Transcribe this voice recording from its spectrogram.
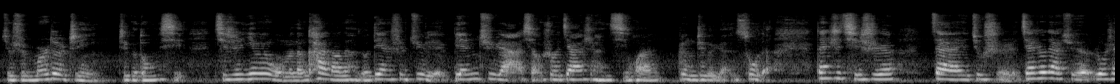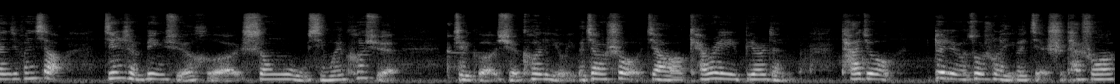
就是 murder gene 这个东西？其实因为我们能看到的很多电视剧里，编剧啊、小说家是很喜欢用这个元素的。但是其实，在就是加州大学洛杉矶分校精神病学和生物行为科学这个学科里有一个教授叫 Carrie Bearden，他就对这个做出了一个解释。他说，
